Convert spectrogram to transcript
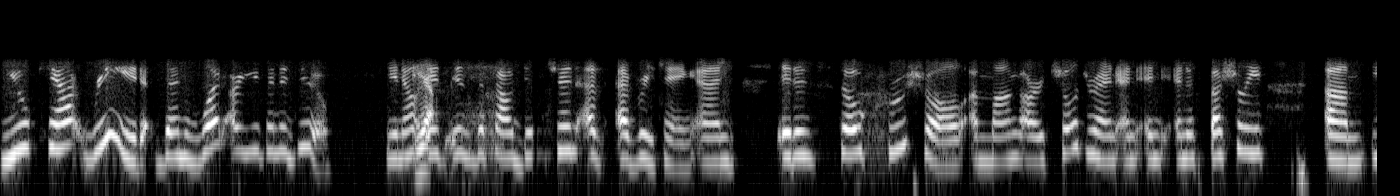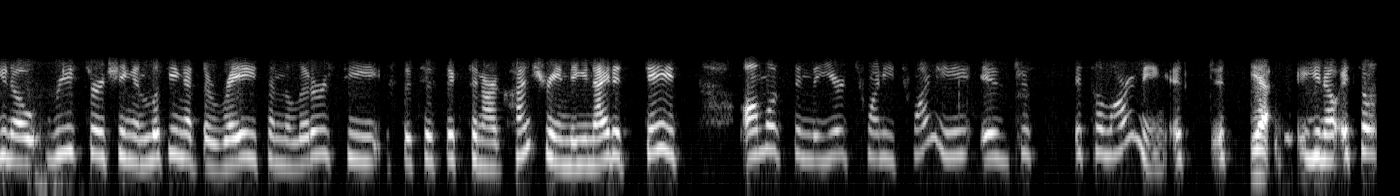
you can't read, then what are you going to do? You know, Yeah. it is the foundation of everything, and it is so crucial among our children, and and, and especially, um, you know, researching and looking at the rates and the literacy statistics in our country in the United States, almost in the year 2020 is just it's alarming. It's it's Yeah. you know it's a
